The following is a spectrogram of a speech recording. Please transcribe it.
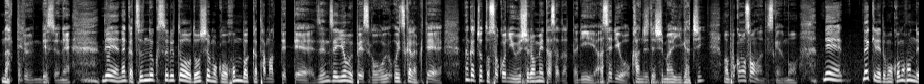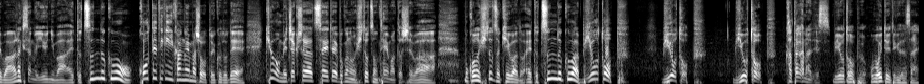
になってるんですよね。で、なんか積んどくすると、どうしてもこう本ばっか溜まってって、全然読むペースが追いつかなくて、なんかちょっとそこに後ろめたさだったり、焦りを感じてしまいがち。まあ僕もそうなんですけども。で、だけれども、この本では荒木さんが言うには、えっと、積んどくを肯定的に考えましょうということで、今日めちゃくちゃ伝えたい僕の一つのテーマとしては、もうこの一つのキーワード、えっと、積んどくはビオトープ。ビオトープ。ビオトープ。カタカナです。ビオトープ。覚えておいてください。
